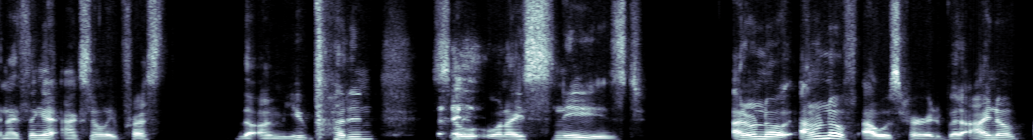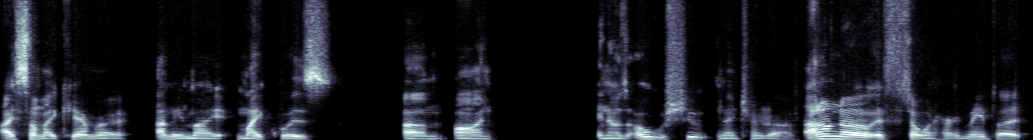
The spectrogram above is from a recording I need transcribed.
And I think I accidentally pressed the unmute button. So when I sneezed, I don't know. I don't know if I was heard, but I know I saw my camera. I mean, my mic was um, on, and I was oh shoot, and I turned it off. I don't know if someone heard me, but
